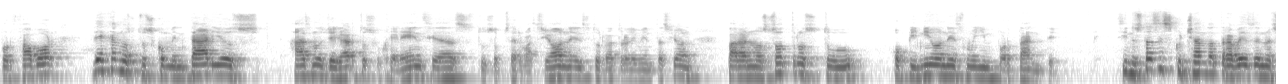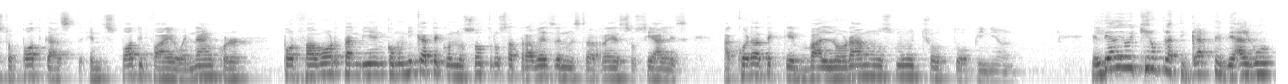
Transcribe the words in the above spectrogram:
por favor, déjanos tus comentarios, haznos llegar tus sugerencias, tus observaciones, tu retroalimentación. Para nosotros tu opinión es muy importante. Si nos estás escuchando a través de nuestro podcast en Spotify o en Anchor, por favor también comunícate con nosotros a través de nuestras redes sociales. Acuérdate que valoramos mucho tu opinión. El día de hoy quiero platicarte de algo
